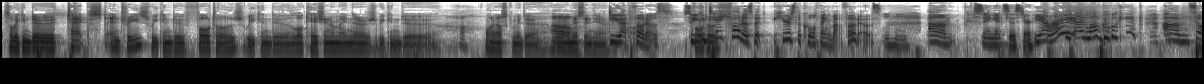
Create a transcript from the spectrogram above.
So we can do text entries, we can do photos, we can do location reminders, we can do. What else can we do? What am I missing here? Do you got the photos? So you can take photos, but here's the cool thing about photos. Um, Sing it, sister. Yeah, right. I love Google Keep. Um, so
